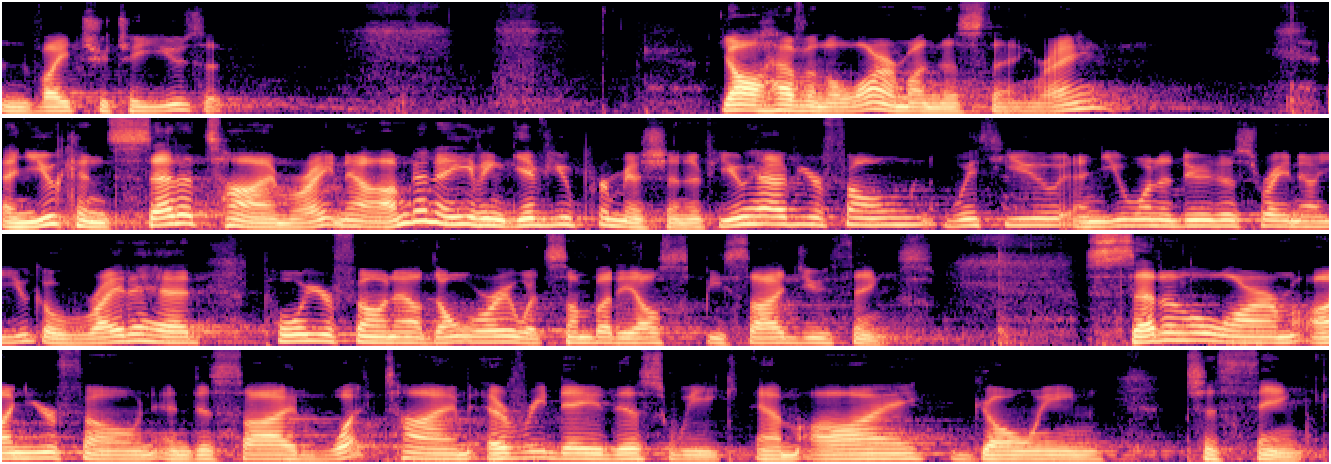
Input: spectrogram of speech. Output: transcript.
invite you to use it. Y'all have an alarm on this thing, right? And you can set a time right now. I'm going to even give you permission. If you have your phone with you and you want to do this right now, you go right ahead, pull your phone out. Don't worry what somebody else beside you thinks. Set an alarm on your phone and decide what time every day this week am I going to think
